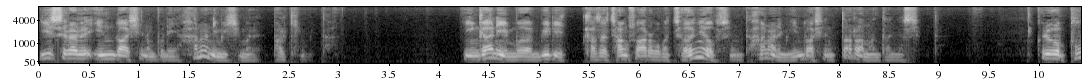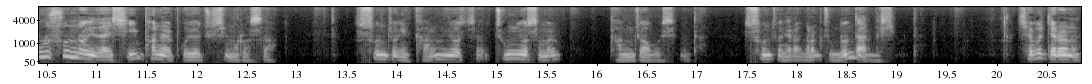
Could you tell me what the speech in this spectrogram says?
이스라엘을 인도하시는 분이 하나님이심을 밝힙니다. 인간이 뭐 미리 가서 장소 알아보면 전혀 없습니다. 하나님 인도하시는 따라만 다녔습니다. 그리고 불순종에 대한 심판을 보여주심으로써 순종의 강요, 중요성을 강조하고 있습니다. 순종해라 그러면 죽는다는 것입니다. 세 번째로는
